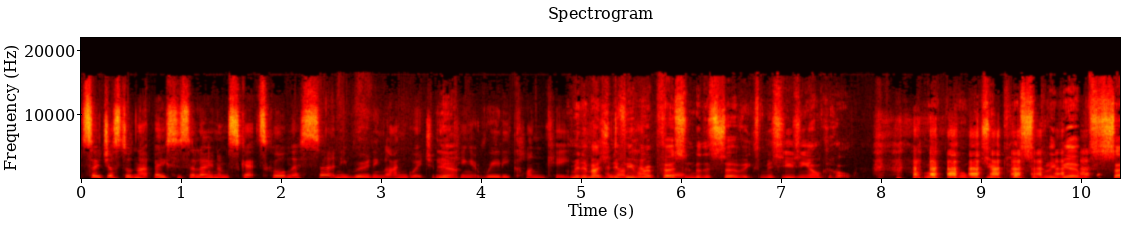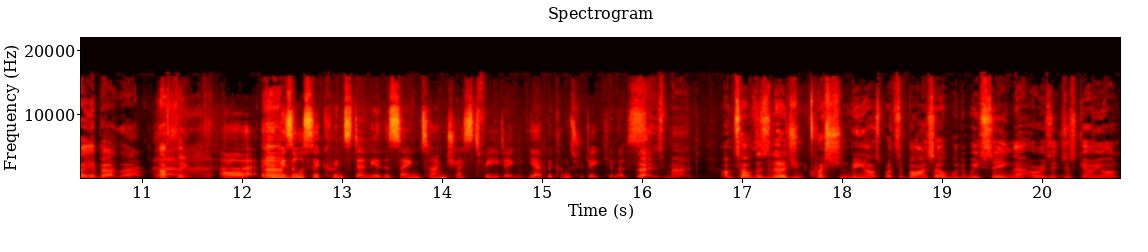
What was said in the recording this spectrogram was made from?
So just on that basis alone, I'm sceptical, and they're certainly ruining language and Yeah. making it really clunky. I mean, imagine if you were a person with a cervix misusing alcohol. what, what would you possibly be able to say about that? Nothing. Uh, who is Um, also coincidentally at the same time chest feeding. Yeah, it becomes ridiculous. That is mad. I'm told there's an urgent question being asked by Tobias Ellwood. Are we seeing that, or is it just going on?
